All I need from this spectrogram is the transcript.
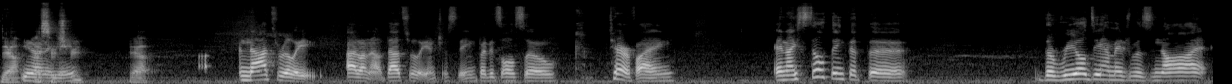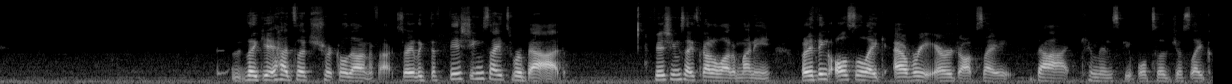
Yeah, You know I what I mean? Yeah. And that's really, I don't know, that's really interesting, but it's also terrifying. And I still think that the the real damage was not like it had such trickle down effects, right? Like the phishing sites were bad. Phishing sites got a lot of money, but I think also like every airdrop site that convinced people to just like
